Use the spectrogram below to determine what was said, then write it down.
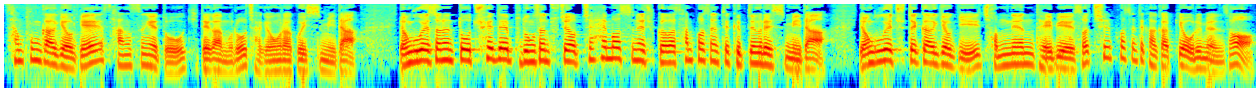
상품 가격의 상승에도 기대감으로 작용을 하고 있습니다. 영국에서는 또 최대 부동산 투자업체 해머슨의 주가가 3% 급등을 했습니다. 영국의 주택 가격이 전년 대비해서 7% 가깝게 오르면서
